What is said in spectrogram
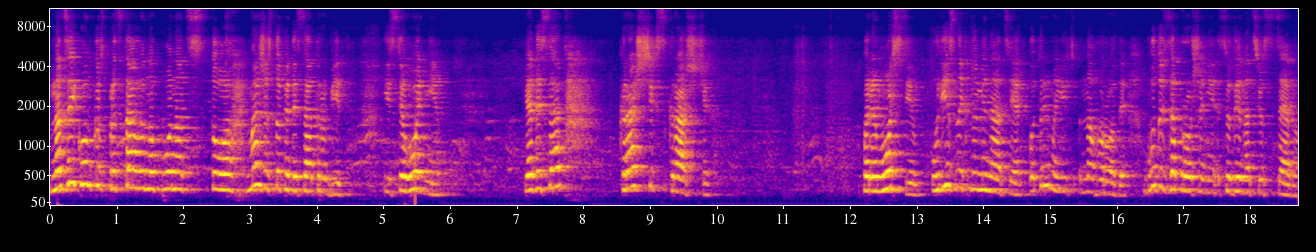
На цей конкурс представлено понад 100, майже 150 робіт. І сьогодні 50 кращих з кращих переможців у різних номінаціях отримають нагороди, будуть запрошені сюди на цю сцену.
